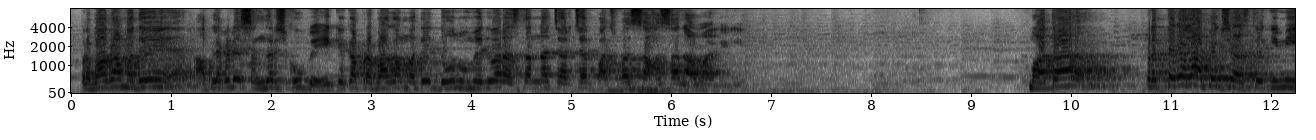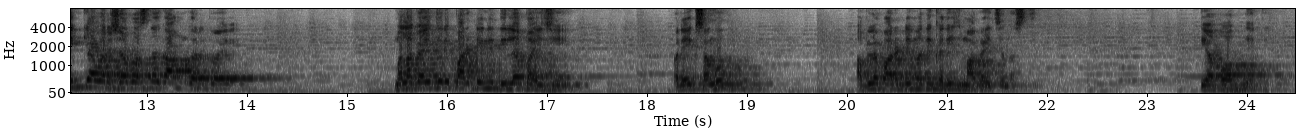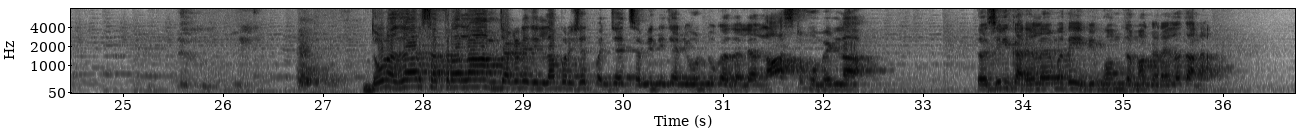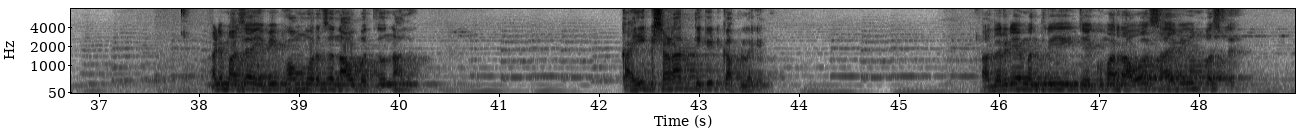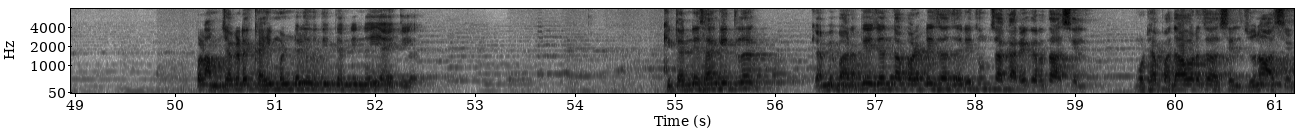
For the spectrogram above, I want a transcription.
प्रभागामध्ये आपल्याकडे संघर्ष खूप आहे. एकेका प्रभागामध्ये दोन उमेदवार असताना चार चार पाच पाच सहा सहा नावं आलेली आहेत. मग आता प्रत्येकाला अपेक्षा असते की मी इतक्या वर्षापासून काम करतोय. मला काहीतरी पार्टीने दिलं पाहिजे. पण एक सांगू? आपल्या पार्टीमध्ये कधीच मागायचं नसतं. ती आपोआप देते. दोन हजार सतराला आमच्याकडे जिल्हा परिषद पंचायत समितीच्या निवडणुका झाल्या. लास्ट मोमेंटला तहसील कार्यालयामध्ये एबी फॉर्म जमा करायला जाणार. आणि माझ्या एबी फॉर्मवरचं नाव बदलून आलं. काही क्षणात तिकीट कापलं गेलं. आदरणीय मंत्री जयकुमार रावळ साहेब येऊन बसले. पण आमच्याकडे काही मंडळी होती त्यांनी नाही ऐकलं. की त्यांनी सांगितलं की आम्ही भारतीय जनता पार्टीचा जरी तुमचा कार्यकर्ता असेल मोठ्या पदावरचा असेल जुना असेल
